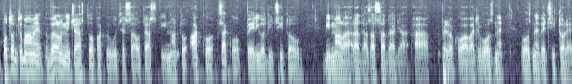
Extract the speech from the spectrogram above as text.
Potom tu máme veľmi často opakujúce sa otázky na to, ako, s akou periodicitou by mala rada zasadať a, a prerokovávať rôzne, rôzne veci, ktoré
